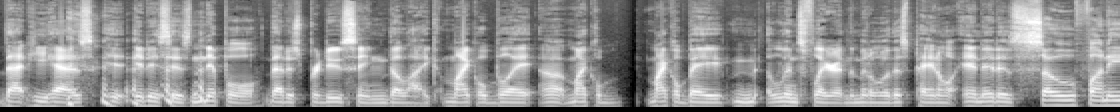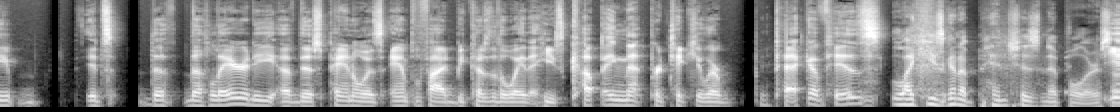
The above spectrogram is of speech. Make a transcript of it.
that he has it is his nipple that is producing the like Michael Bay uh, Michael Michael Bay lens flare in the middle of this panel. And it is so funny it's the the hilarity of this panel is amplified because of the way that he's cupping that particular peck of his. Like he's gonna pinch his nipple or something.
